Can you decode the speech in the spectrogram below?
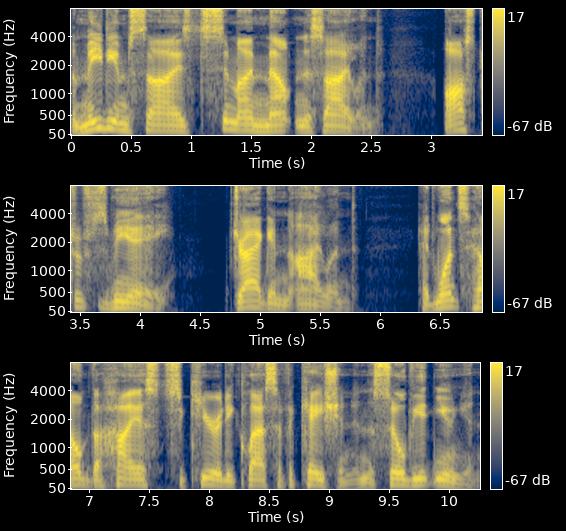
A medium sized, semi mountainous island, Ostrov Zmei, Dragon Island, had once held the highest security classification in the Soviet Union,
